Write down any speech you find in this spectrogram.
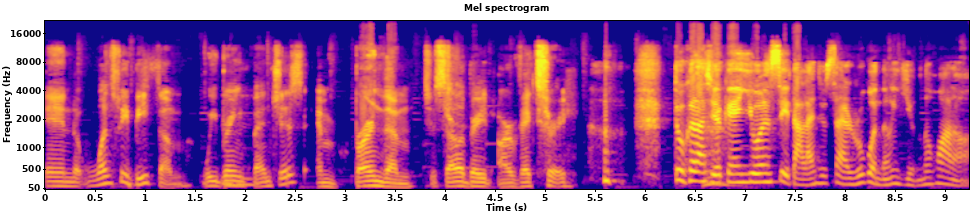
And once we beat them, we bring benches and burn them to celebrate our victory. 杜克大学跟 UNC 打篮球赛，如果能赢的话呢，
